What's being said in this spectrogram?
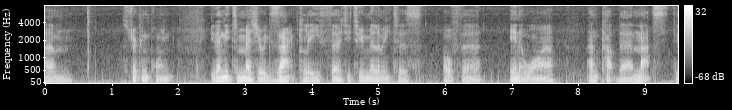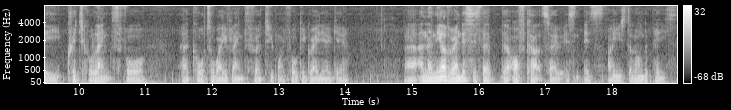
um, stripping point you then need to measure exactly 32 millimeters of the inner wire and cut there, and that's the critical length for a quarter wavelength for a 2.4 gig radio gear. Uh, and then the other end, this is the, the offcut, so it's, it's I used a longer piece.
